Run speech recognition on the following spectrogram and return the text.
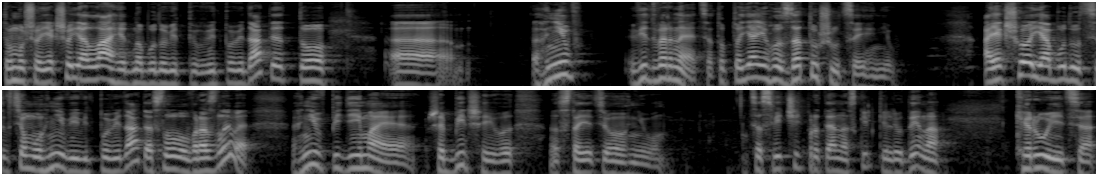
Тому що якщо я лагідно буду відповідати, то е, гнів відвернеться. Тобто я його затушу, цей гнів. А якщо я буду в цьому гніві відповідати, а слово вразливе, гнів підіймає ще більше його е, стає цього гніву. Це свідчить про те, наскільки людина керується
